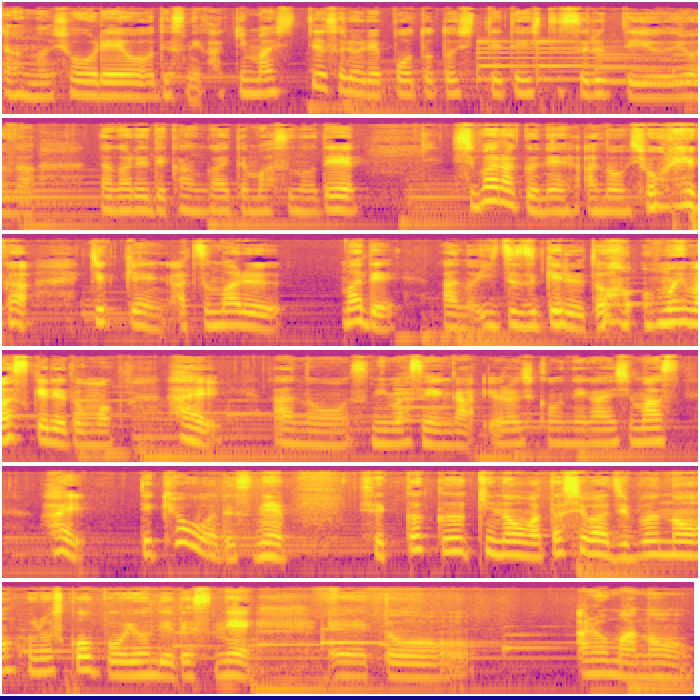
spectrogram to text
あの症例をですね書きましてそれをレポートとして提出するっていうような流れで考えてますのでしばらくねあの症例が 10件集まるまであの言い続けると 思いますけれどもはいあのすみませんがよろしくお願いします。はいで今日はですねせっかく昨日私は自分のホロスコープを読んでですねえっ、ー、とアロマの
